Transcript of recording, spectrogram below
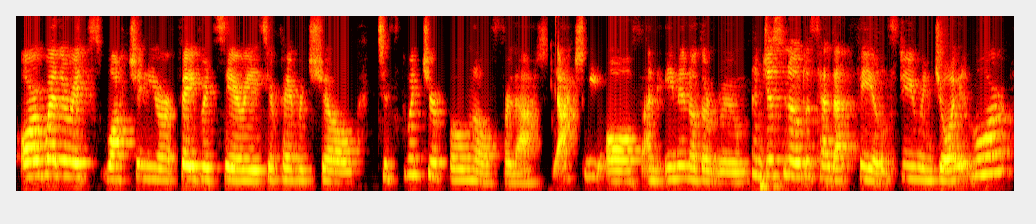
or whether it's watching your favorite series, your favorite show, to switch your phone off for that, actually off and in another room, and just notice how that feels. Do you enjoy it more?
